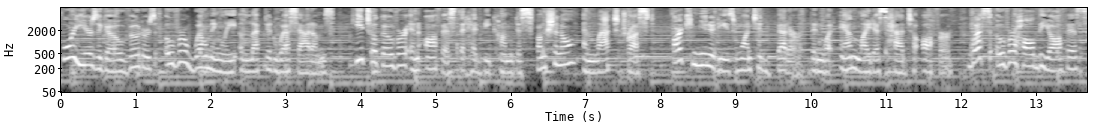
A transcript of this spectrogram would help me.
Four years ago, voters overwhelmingly elected Wes Adams. He took over an office that had become dysfunctional and lacked trust. Our communities wanted better than what Anne Leitess had to offer. Wes overhauled the office,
